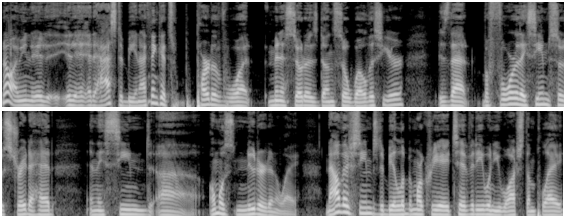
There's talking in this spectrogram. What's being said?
No, I mean it, it. It has to be, and I think it's part of what Minnesota has done so well this year is that before they seemed so straight ahead and they seemed uh, almost neutered in a way. Now there seems to be a little bit more creativity when you watch them play,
